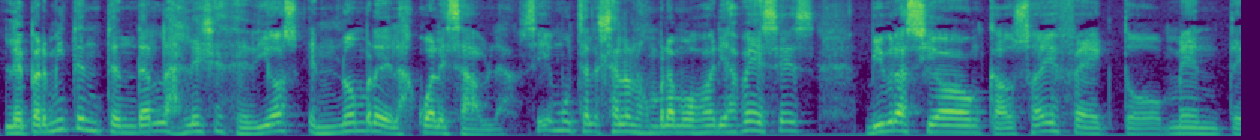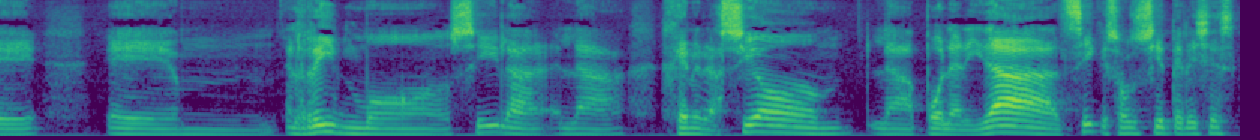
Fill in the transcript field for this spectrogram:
le permite entender las leyes de Dios en nombre de las cuales habla. ¿sí? Muchas, ya lo nombramos varias veces, vibración, causa y efecto, mente, em, el ritmo, ¿sí? la, la, generación, la polaridad, ¿sí? que son siete leyes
